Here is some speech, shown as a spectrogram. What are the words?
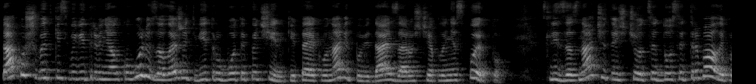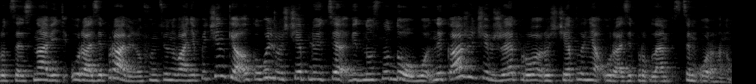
Також швидкість вивітрювання алкоголю залежить від роботи печінки, та як вона відповідає за розщеплення спирту. Слід зазначити, що це досить тривалий процес. Навіть у разі правильного функціонування печінки алкоголь розщеплюється відносно довго, не кажучи вже про розщеплення у разі проблем з цим органом.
